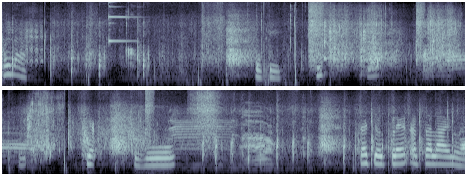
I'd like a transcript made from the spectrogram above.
ไม่ล่ะโอเคเนี่ย โอ้โหถ้าเจอแก๊สอันตรายหน่อย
